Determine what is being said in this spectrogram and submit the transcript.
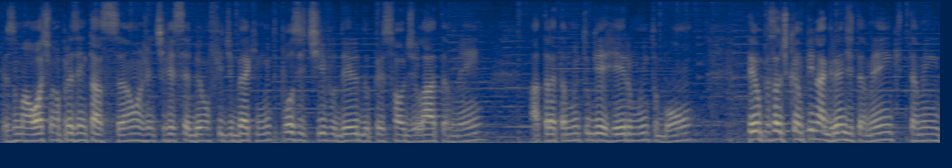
fez uma ótima apresentação, a gente recebeu um feedback muito positivo dele, do pessoal de lá também. Atleta muito guerreiro, muito bom. Tem o pessoal de Campina Grande também, que também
